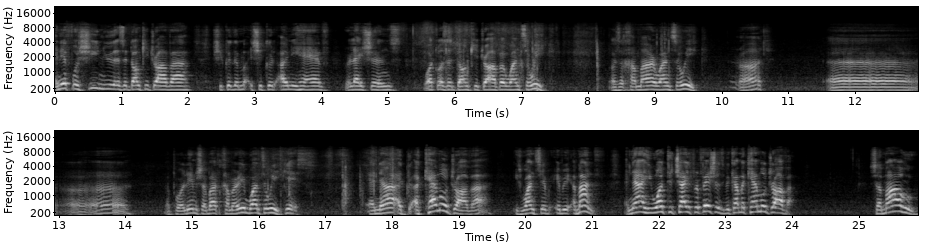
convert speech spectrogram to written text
And therefore she knew that as a donkey driver, she could, she could only have relations. What was a donkey driver once a week? was a chamar once a week, right? Uh, uh, Polim Shabbat Chamarim once a week, yes. And now a, a camel driver is once every, every, a month. And now he wants to change professions, become a camel driver. So Mahu,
